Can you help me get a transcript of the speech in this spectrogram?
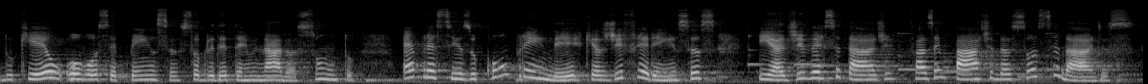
do que eu ou você pensa sobre determinado assunto, é preciso compreender que as diferenças e a diversidade fazem parte das sociedades.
